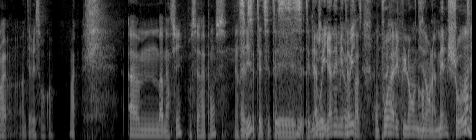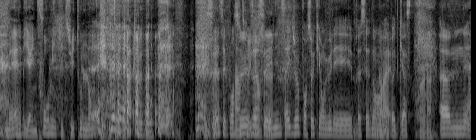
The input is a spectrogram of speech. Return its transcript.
Ouais. intéressants quoi. Euh, bah merci pour ces réponses. Merci. C'était, c'était, c'était bien, j'ai Oui, bien aimé ta oui. phrase. On pourrait aller plus loin en disant la même chose, mais il y a une fourmi qui te suit tout le long et qui te gratte le dos. Ça, c'est pour un ceux, ça, un c'est une inside joke pour ceux qui ont vu les précédents Ouais. euh, podcasts. Voilà. Euh,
